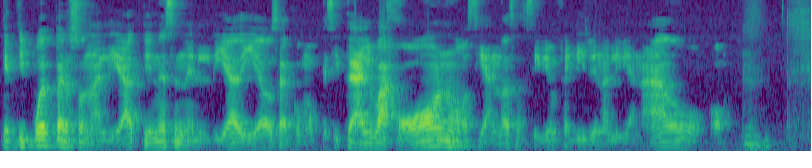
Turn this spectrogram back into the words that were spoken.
¿qué tipo de personalidad tienes en el día a día? O sea, como que si te da el bajón o si andas así bien feliz, bien alivianado o cómo.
